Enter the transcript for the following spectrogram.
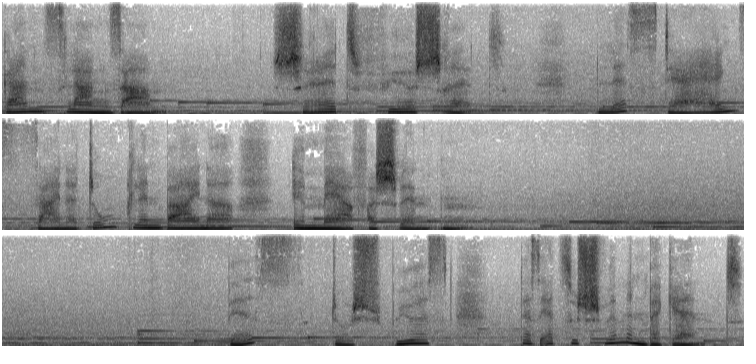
Ganz langsam, Schritt für Schritt, lässt der Hengst seine dunklen Beine im Meer verschwinden. Du spürst, dass er zu schwimmen beginnt.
